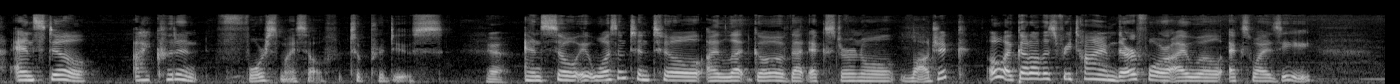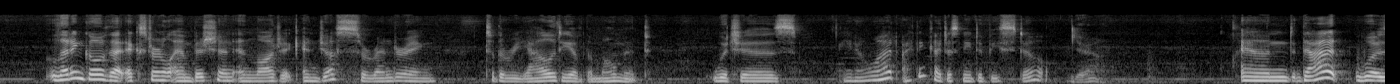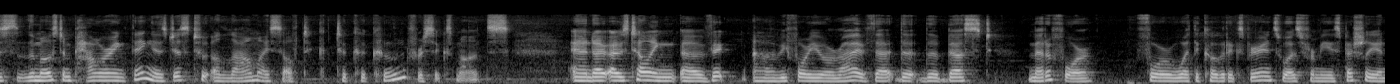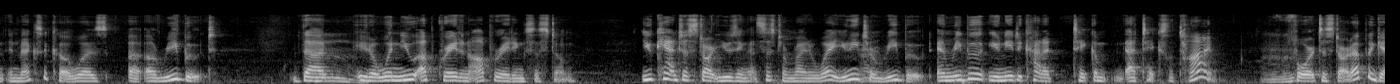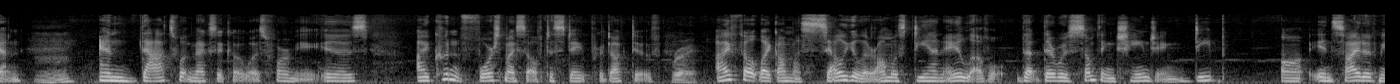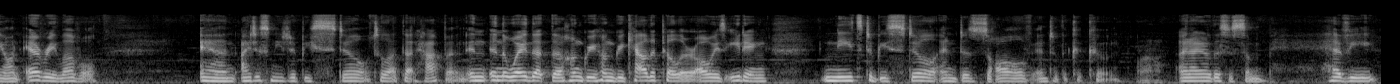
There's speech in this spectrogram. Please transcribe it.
and still, I couldn't force myself to produce. Yeah. And so it wasn't until I let go of that external logic, oh, I've got all this free time, therefore I will XYZ. Letting go of that external ambition and logic and just surrendering to the reality of the moment, which is, you know what? I think I just need to be still. Yeah. And that was the most empowering thing is just to allow myself to, to cocoon for six months. And I, I was telling uh, Vic uh, before you arrived that the, the best metaphor for what the COVID experience was for me, especially in, in Mexico, was a, a reboot. That, you know, when you upgrade an operating system, you can't just start using that system right away. You need to reboot. And reboot, you need to kind of take them, that takes the time for it to start up again. And that's what Mexico was for me is I couldn't force myself to stay productive. Right. I felt like on a cellular, almost DNA level, that there was something changing deep uh, inside of me on every level. And I just needed to be still to let that happen. In, in the way that the hungry, hungry caterpillar always eating needs to be still and dissolve into the cocoon. Wow. And I know this is some heavy.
